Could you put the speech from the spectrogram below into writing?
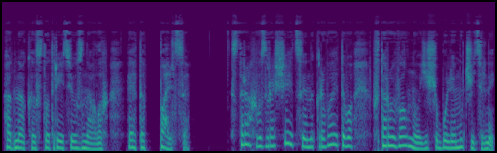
Однако 103 узнал их. Это пальцы. Страх возвращается и накрывает его второй волной, еще более мучительной.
